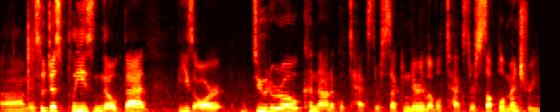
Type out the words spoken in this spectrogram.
Um, and so just please note that these are deuterocanonical texts. They're secondary level texts. They're supplementary.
